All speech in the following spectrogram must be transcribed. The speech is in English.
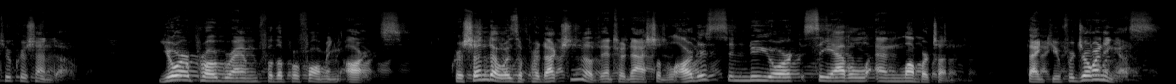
to Crescendo, your program for the performing arts. Crescendo is a production of international artists in New York, Seattle, and Lumberton. Thank you for joining us.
